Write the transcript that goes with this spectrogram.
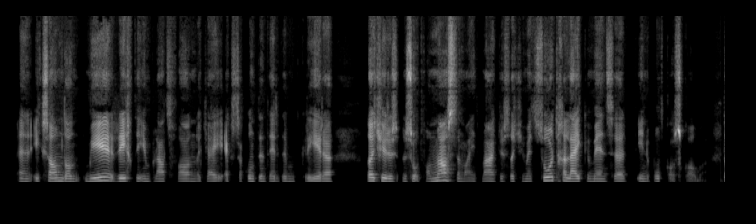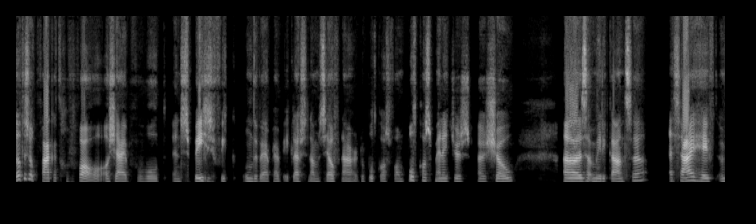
En ik zal hem dan meer richten in plaats van dat jij extra content hele moet creëren dat je dus een soort van mastermind maakt. Dus dat je met soortgelijke mensen in de podcast komen. Dat is ook vaak het geval als jij bijvoorbeeld een specifiek onderwerp hebt. Ik luister namelijk zelf naar de podcast van Podcast Managers uh, Show. Uh, dat is Amerikaanse. En zij heeft een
